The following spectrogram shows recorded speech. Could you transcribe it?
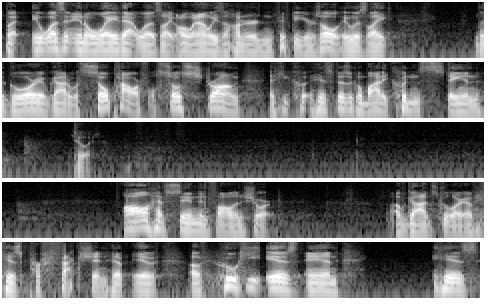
But it wasn't in a way that was like, oh, now he's 150 years old. It was like the glory of God was so powerful, so strong that he could, his physical body couldn't stand to it. All have sinned and fallen short of God's glory, of His perfection, of, of, who He is, and His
